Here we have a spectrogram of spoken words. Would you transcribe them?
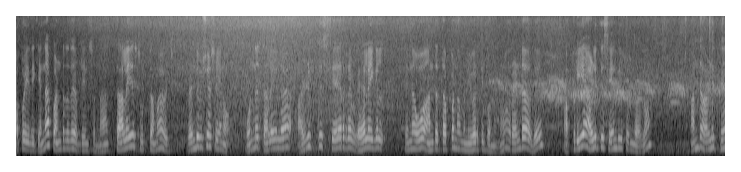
அப்போ இதுக்கு என்ன பண்ணுறது அப்படின்னு சொன்னால் தலையை சுத்தமாக வச்சு ரெண்டு விஷயம் செய்யணும். ஒன்று தலையில் அழுக்கு சேர்ற வேலைகள் என்னவோ அந்த தப்பை நம்ம நிவர்த்தி பண்ணணும். ரெண்டாவது அப்படியே அழுக்கு சேர்ந்துக்கிட்டு இருந்தாலும் அந்த அழுக்கை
